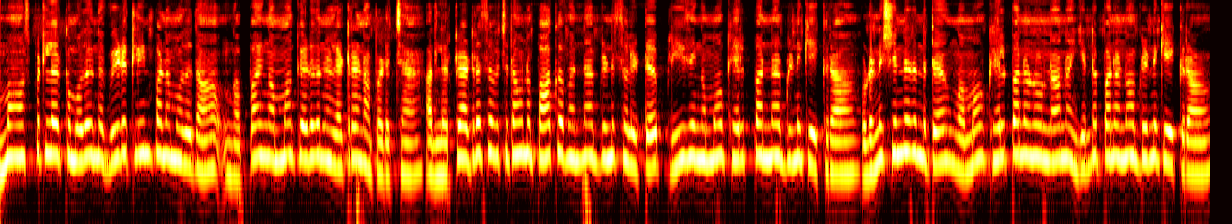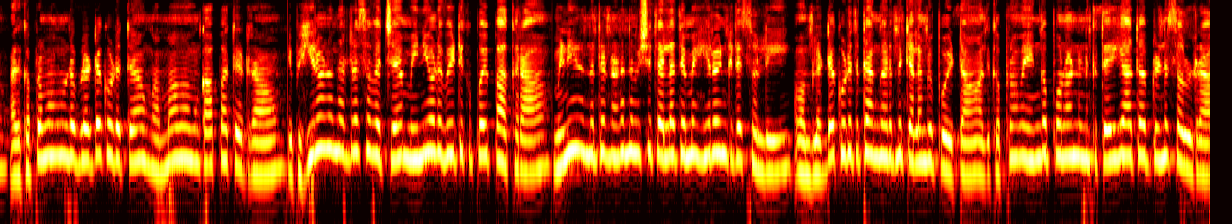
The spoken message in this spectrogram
அம்மா ஹாஸ்பிட்டலில் இருக்கும்போது இந்த வீடு க்ளீன் பண்ணும்போது தான் உங்க அப்பா எங்க அம்மாவுக்கு எழுதின லெட்டரை நான் படிச்சேன். அதுல இருக்கிற அட்ரஸை வச்சு தான் உன்னை பார்க்க வந்தேன் அப்படின்னு சொல்லிட்டு ப்ளீஸ் எங்க அம்மாவுக்கு ஹெல்ப் பண்ண அப்படின்னு கேக்குறா. உடனே சின்ன இருந்துட்டு உங்க அம்மாவுக்கு ஹெல்ப் பண்ணணும்னா நான் என்ன பண்ணணும்? அப்படின்னு கேக்குறான். அதுக்கப்புறமா அவனோட பிளட்டை கொடுத்து அவங்க அம்மாவை அவன் காப்பாத்திடுறான். இப்போ ஹீரோயின் அந்த அட்ரஸை வச்சு மினியோட வீட்டுக்கு போய் பார்க்கறா மினி இருந்துட்டு நடந்த விஷயத்த எல்லாத்தையுமே ஹீரோயின் கிட்ட சொல்லி அவன் பிளட்டை கொடுத்துட்டு அங்க இருந்து கிளம்பி போயிட்டான். அதுக்கப்புறம் அவன் எங்க போனான்னு எனக்கு தெரியாது அப்படின்னு சொல்றா.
